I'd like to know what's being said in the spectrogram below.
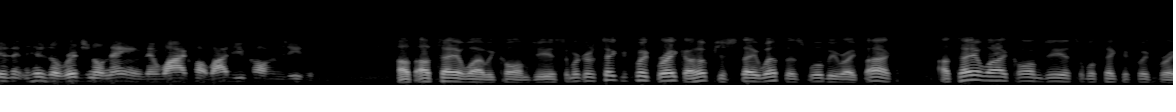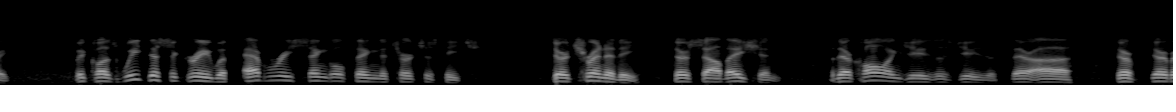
isn't his original name, then why call? Why do you call him Jesus? I'll, I'll tell you why we call him Jesus. And we're going to take a quick break. I hope you stay with us. We'll be right back. I'll tell you why I call him Jesus, and we'll take a quick break. Because we disagree with every single thing the churches teach their Trinity, their salvation. They're calling Jesus Jesus. They're uh, they're they're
